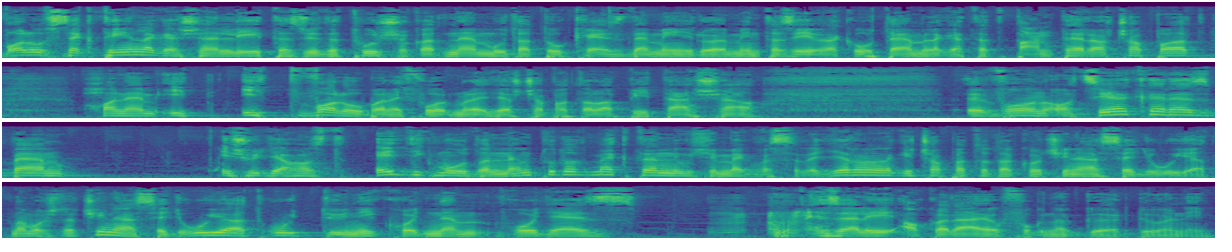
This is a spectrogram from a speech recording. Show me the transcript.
valószínűleg ténylegesen létező, de túl sokat nem mutató kezdeményről, mint az évek óta emlegetett Pantera csapat, hanem itt, itt valóban egy Formula 1-es csapat alapítása van a célkeresztben, és ugye ha azt egyik módon nem tudod megtenni, úgyhogy megveszel egy jelenlegi csapatot, akkor csinálsz egy újat. Na most, ha csinálsz egy újat, úgy tűnik, hogy, nem, hogy ez, ez elé akadályok fognak gördülni.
